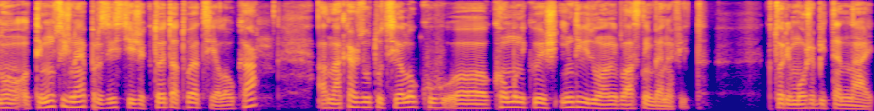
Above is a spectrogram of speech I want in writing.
No, ty musíš najprv zistiť, že kto je tá tvoja cieľovka a na každú tú cieľovku e, komunikuješ individuálny vlastný benefit, ktorý môže byť ten naj.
